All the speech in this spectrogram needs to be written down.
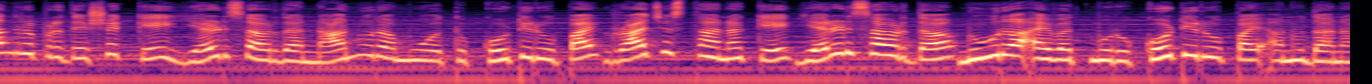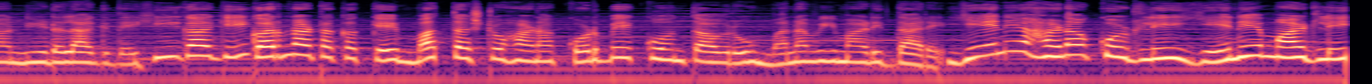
ಆಂಧ್ರ ಪ್ರದೇಶಕ್ಕೆ ಎರಡ್ ಸಾವಿರದ ನಾನೂರ ಮೂವತ್ತು ಕೋಟಿ ರೂಪಾಯಿ, ರಾಜಸ್ಥಾನಕ್ಕೆ ಎರಡ್ ಸಾವಿರದ ನೂರ ಐವತ್ಮೂರು ಕೋಟಿ ರೂಪಾಯಿ ಅನುದಾನ ನೀಡಲಾಗಿದೆ. ಹೀಗಾಗಿ ಕರ್ನಾಟಕಕ್ಕೆ ಮತ್ತಷ್ಟು ಹಣ ಕೊಡಬೇಕು ಅಂತ ಅವರು ಮನವಿ ಮಾಡಿದ್ದಾರೆ. ಏನೇ ಹಣ ಕೊಡ್ಲಿ, ಏನೇ ಮಾಡ್ಲಿ,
